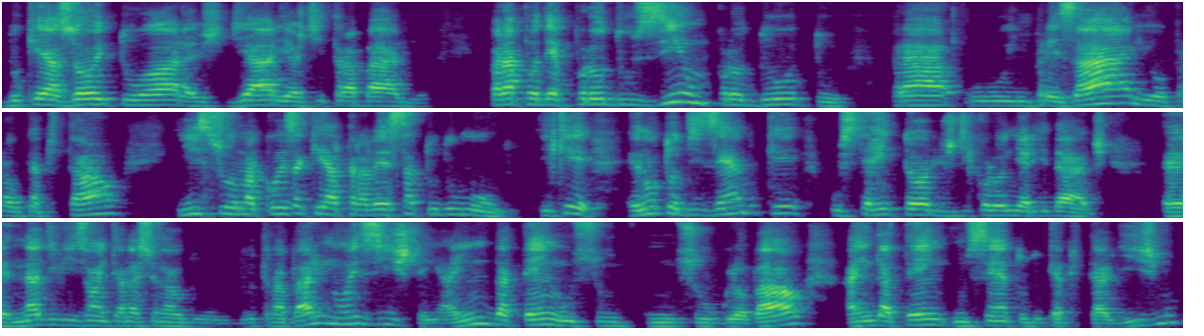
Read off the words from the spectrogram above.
do que as oito horas diárias de trabalho para poder produzir um produto para o empresário para o capital isso é uma coisa que atravessa todo mundo. E que eu não estou dizendo que os territórios de colonialidade eh, na divisão internacional do, do, trabalho não existem. Ainda tem um sul, um sul global, ainda tem um centro do capitalismo,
